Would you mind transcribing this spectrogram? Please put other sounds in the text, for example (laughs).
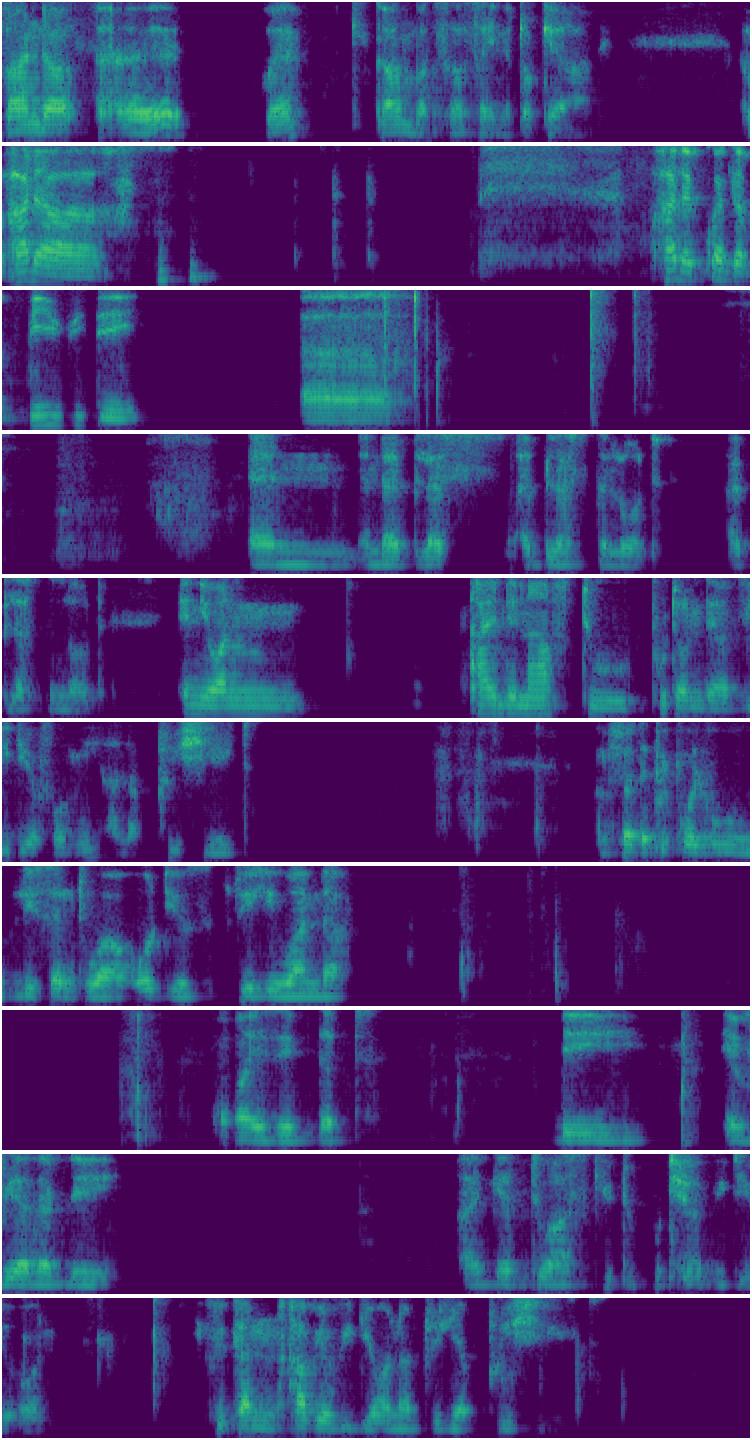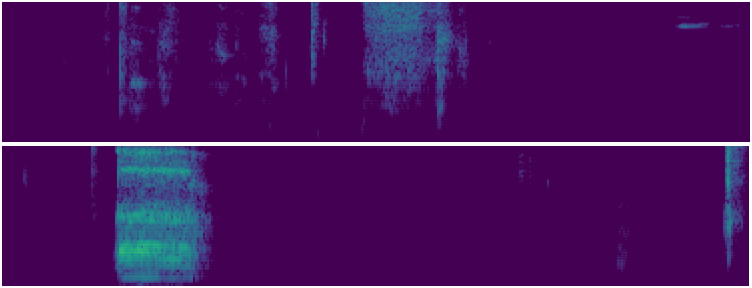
panda eh, we sasa inatokea wapi? I've had (laughs) had a quite a busy day. Uh, and and I bless I bless the Lord. I bless the Lord. Anyone kind enough to put on their video for me I'll appreciate I'm sure the people who listen to our audios really wonder why is it that they every other day I get to ask you to put your video on. If you can have your video on, I'd really appreciate. It. Uh,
